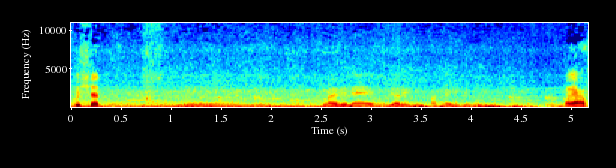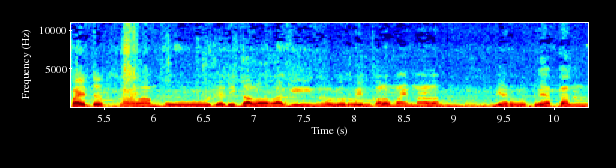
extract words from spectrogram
Buset. Selain ini biar ini pakai ini Pakai apa itu namanya? lampu. Jadi kalau lagi ngulurin kalau main malam biar kelihatan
